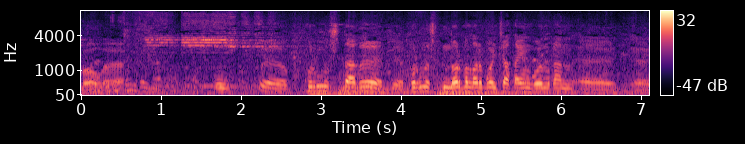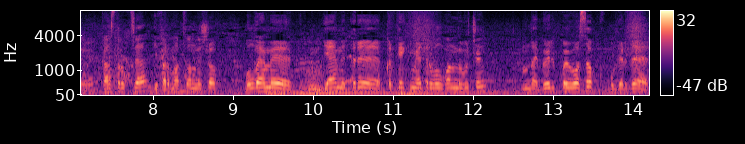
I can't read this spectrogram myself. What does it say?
бул э, бул э, э, курулуштун нормалары боюнча атайын э, э, конструкция деформационный шов бул эми кырк эки метр болгондугу үчүн мындай бөлүп койбосок бул жерде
